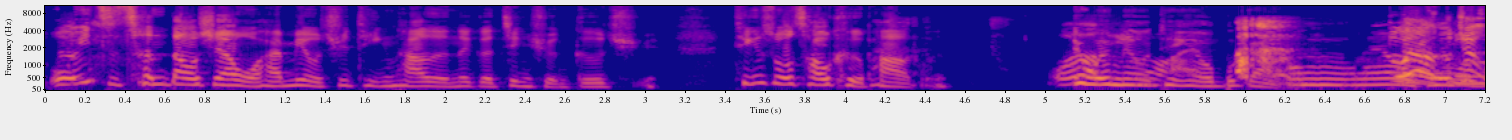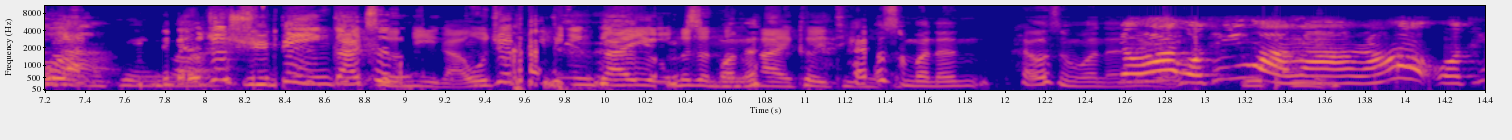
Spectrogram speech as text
我一直撑到现在，我还没有去听他的那个竞选歌曲，听说超可怕的。我也 没有听，我不敢。对啊，我觉得我，我觉得徐碧应该可以啦。我觉得碧碧应该有那个 能耐可以听。还有什么能？还有什么能？有啊，我听完了，然后我听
